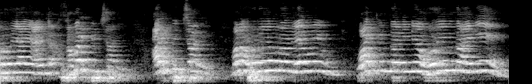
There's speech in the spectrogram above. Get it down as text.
హృదయాన్ని ఆయనకు సమర్పించాలి. అర్పించాలి. మన హృదయంలో దేవుని వాక్యంతో నిన్న హృదయంతో ఆయన్ని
